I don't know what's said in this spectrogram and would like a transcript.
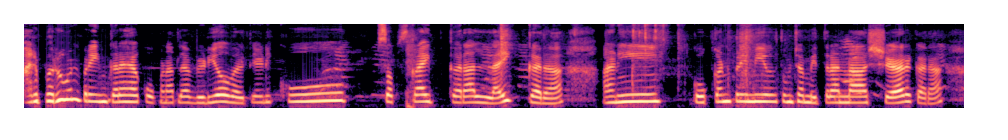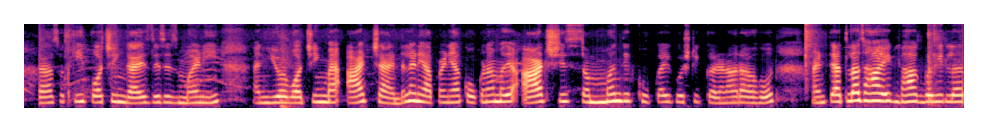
भरभरून प्रेम करा ह्या कोकणातल्या व्हिडिओवरती आणि खूप सबस्क्राईब करा लाईक करा. आणि कोकणप्रेमी तुमच्या मित्रांना शेअर करा. So keep watching guys this is Mani and you are watching my art channel आणि आपण या कोकणामध्ये आर्टशी संबंधित खूप काही गोष्टी करणार आहोत. आणि त्यातलाच हा एक भाग बघितला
